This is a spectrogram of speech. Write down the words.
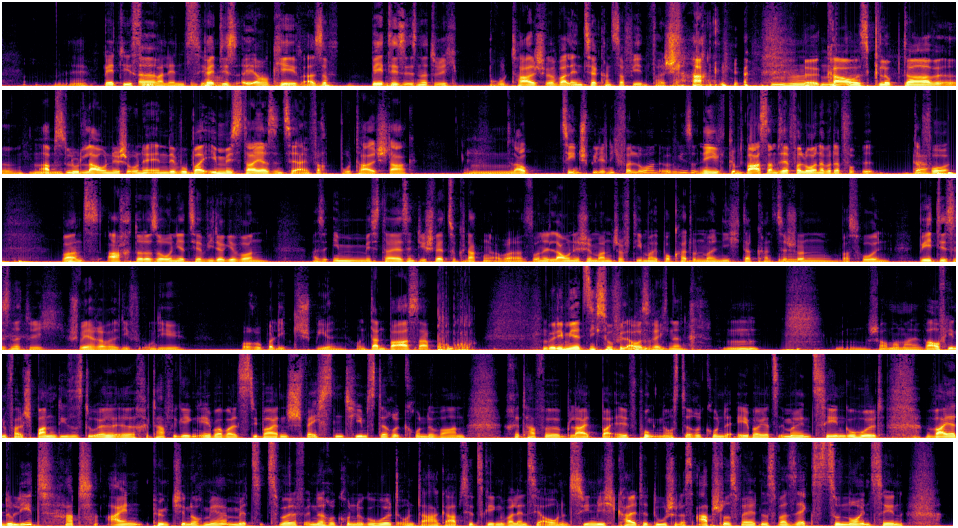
Nee, Betis und äh, Valencia. Betis, ja, okay, also Betis ist natürlich brutal schwer. Valencia kannst du auf jeden Fall schlagen. Mhm, äh, Chaos Club da, äh, mhm. absolut launisch ohne Ende. Wobei im Mestalla sind sie einfach brutal stark. Ich mhm. glaube, zehn Spiele nicht verloren, irgendwie so. Nee, Bars haben sie ja verloren, aber davor, äh, davor ja. waren es ja. acht oder so und jetzt ja wieder gewonnen. Also im Mistaya sind die schwer zu knacken, aber so eine launische Mannschaft, die mal Bock hat und mal nicht, da kannst du mhm. schon was holen. Betis ist natürlich schwerer, weil die um die Europa League spielen. Und dann Barca, puh, würde ich mir jetzt nicht so viel ausrechnen. Mhm. Schauen wir mal. War auf jeden Fall spannend, dieses Duell äh, Getafe gegen Eber, weil es die beiden schwächsten Teams der Rückrunde waren. Getafe bleibt bei elf Punkten aus der Rückrunde, Eber jetzt immerhin zehn geholt. Valladolid hat ein Pünktchen noch mehr mit zwölf in der Rückrunde geholt und da gab es jetzt gegen Valencia auch eine ziemlich kalte Dusche. Das Abschlussverhältnis war 6 zu 19,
